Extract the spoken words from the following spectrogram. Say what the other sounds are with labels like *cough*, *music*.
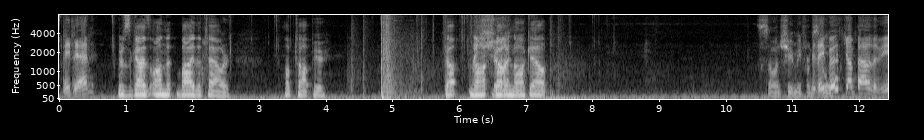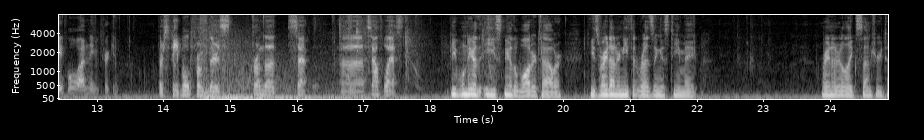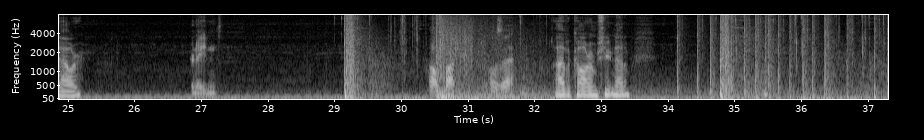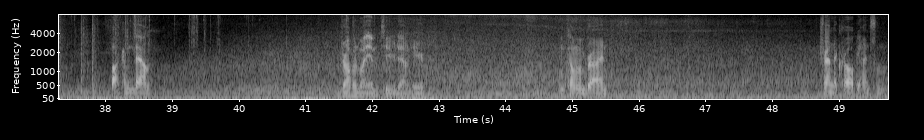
They dead? There's the guys on the by the tower, up top here. Got knock, got a knockout. Someone shoot me from Did school. they both jump out of the vehicle? I didn't even freaking. There's people from there's from the sa- uh, southwest. People near the east, near the water tower. He's right underneath it, resing his teammate. Right under Lake Sentry Tower. Grenading. Oh fuck. What was that? I have a car. I'm shooting at him. Fuck, I'm down. Dropping my M2 down here. I'm coming, Brian. trying to crawl behind some.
